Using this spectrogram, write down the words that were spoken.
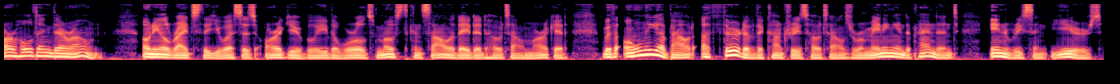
are holding their own. O'Neill writes the U.S. is arguably the world's most consolidated hotel market, with only about a third of the country's hotels remaining independent in recent years.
